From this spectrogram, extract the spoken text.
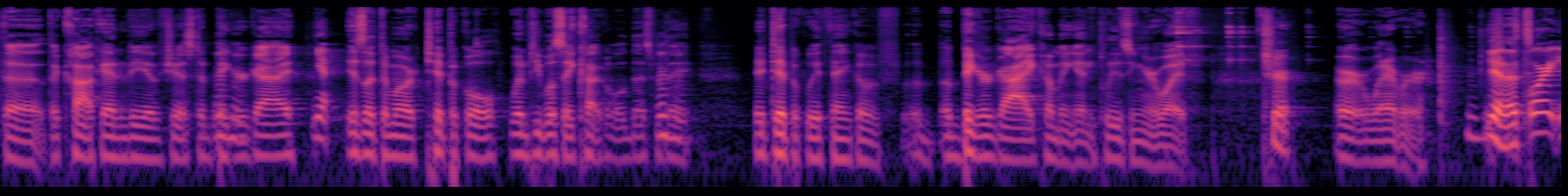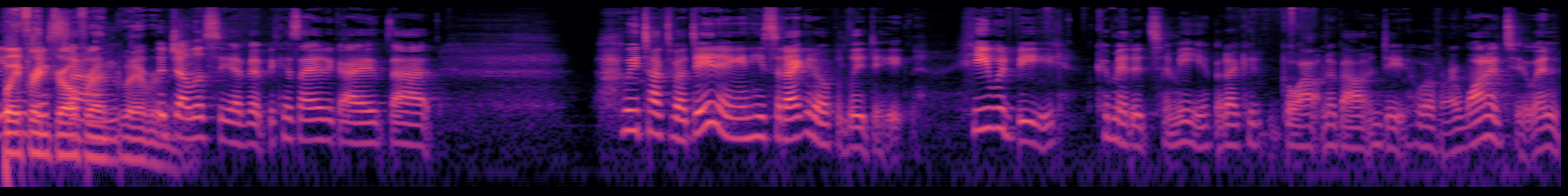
the the cock envy of just a bigger guy. Mm-hmm. Yep. Mm-hmm. is like the more typical when people say cuckold. That's what they they typically think of a, a bigger guy coming in pleasing your wife Sure. or whatever. Yeah, that's or Boyfriend, just, girlfriend, um, whatever The jealousy of it because I had a guy that we talked about dating, and he said I could openly date. He would be committed to me, but I could go out and about and date whoever I wanted to. And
